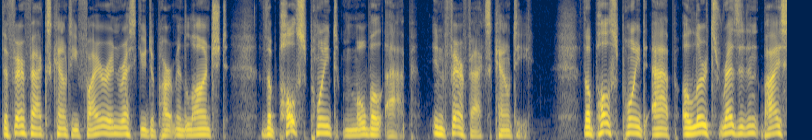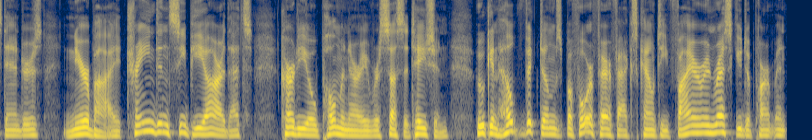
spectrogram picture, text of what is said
the Fairfax County Fire and Rescue Department launched the PulsePoint mobile app in Fairfax County. The PulsePoint app alerts resident bystanders nearby trained in CPR, that's cardiopulmonary resuscitation, who can help victims before Fairfax County Fire and Rescue Department,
